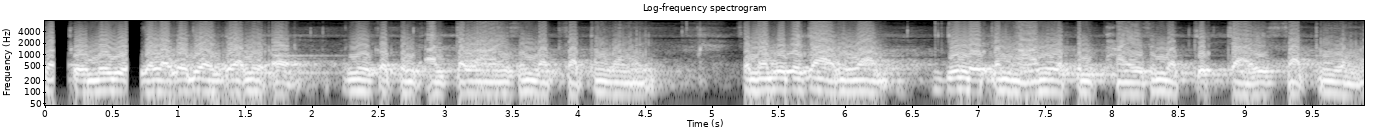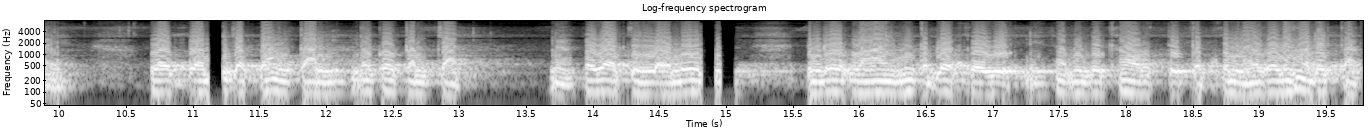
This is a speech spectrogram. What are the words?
ความถูกมีอยู่แต่เราก็แยกแยะไม่ออก นี่ก็เป็นอันตรายสำหรับสัตว์ทั้งหลายฉะนั้นพระพุทธเจ้าถึงว่า กิเลสตัณหานี่แหละเป็นภัยสำหรับจิตใจสัตว์ทั้งหลาย เราควรที่จะป้องกันแล้วก็กำจัดนะเพราะว่าสิ่งเหล่านี้เป็นโรคร้ายเหมือนกับโรคโควิดนี่ถ้ามันไปเข้าติดกับคนไหนก็แล้วได้กัก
